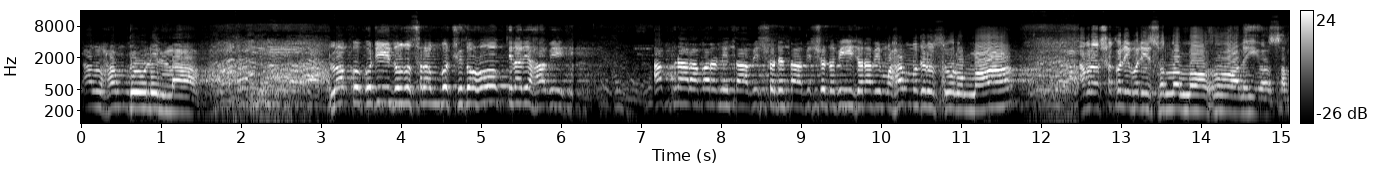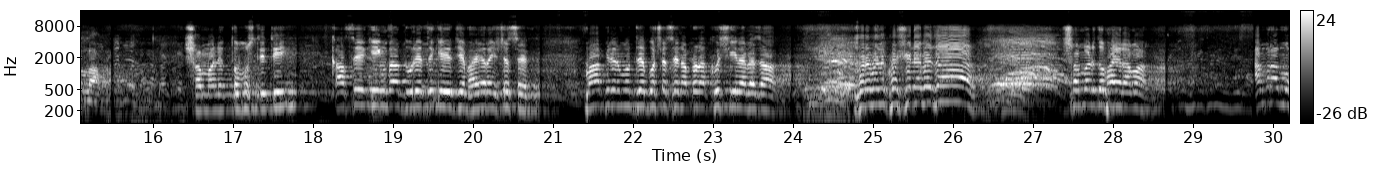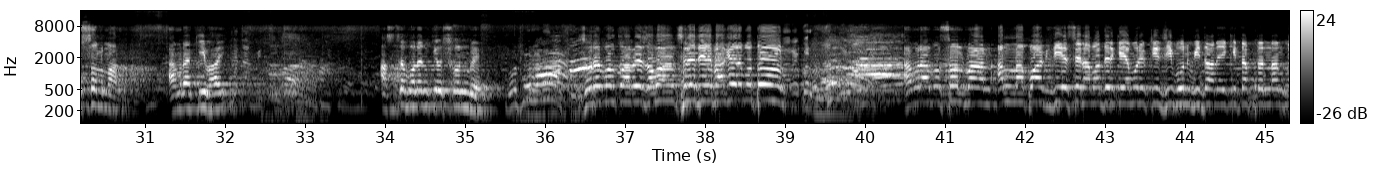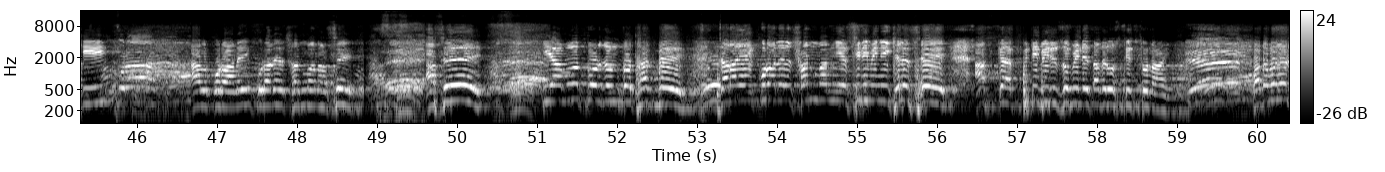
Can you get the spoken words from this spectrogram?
আলহামদুলিল্লাহ। লক্ষ কোটি দোদসালাম বর্ষিত হোক তিনারি হাবিব। আপনার আমার নেতা বিশ্ব নেতা বিশ্ব নবী জনাবি মোহাম্মদ রসুল্লাহ আমরা সকলে বলি সাল্লাল্লাহু আলাইহি ওয়াসাল্লাম। সম্মানিত উপস্থিতি কাছে কিংবা দূরে থেকে যে ভাইয়েরা এসেছেন মাহফিলের মধ্যে বসেছেন আপনারা খুশি না বেজার? বলে খুশি না বেজার? সম্মানিত ভাইয়ের আমার আমরা মুসলমান। আমরা কি ভাই? আসতে বলেন, কেউ শুনবে? জোরে বলতে হবে জবান ছেড়ে দিয়ে বাঘের মতন আমরা মুসলমান, আল্লাহ পাক দিয়েছেন আমাদেরকে এমন একটি জীবন বিধান। এই কিতাবটার নাম কি? আল কোরআন। এই কোরআনের সম্মান আছে? আছে। কিয়ামত পর্যন্ত থাকবে। যারা এই কোরআনের সম্মান নিয়ে সিনেমিনি খেলেছে, আজকে পৃথিবীর জমিনে তাদের অস্তিত্ব নাই। কথা বলে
